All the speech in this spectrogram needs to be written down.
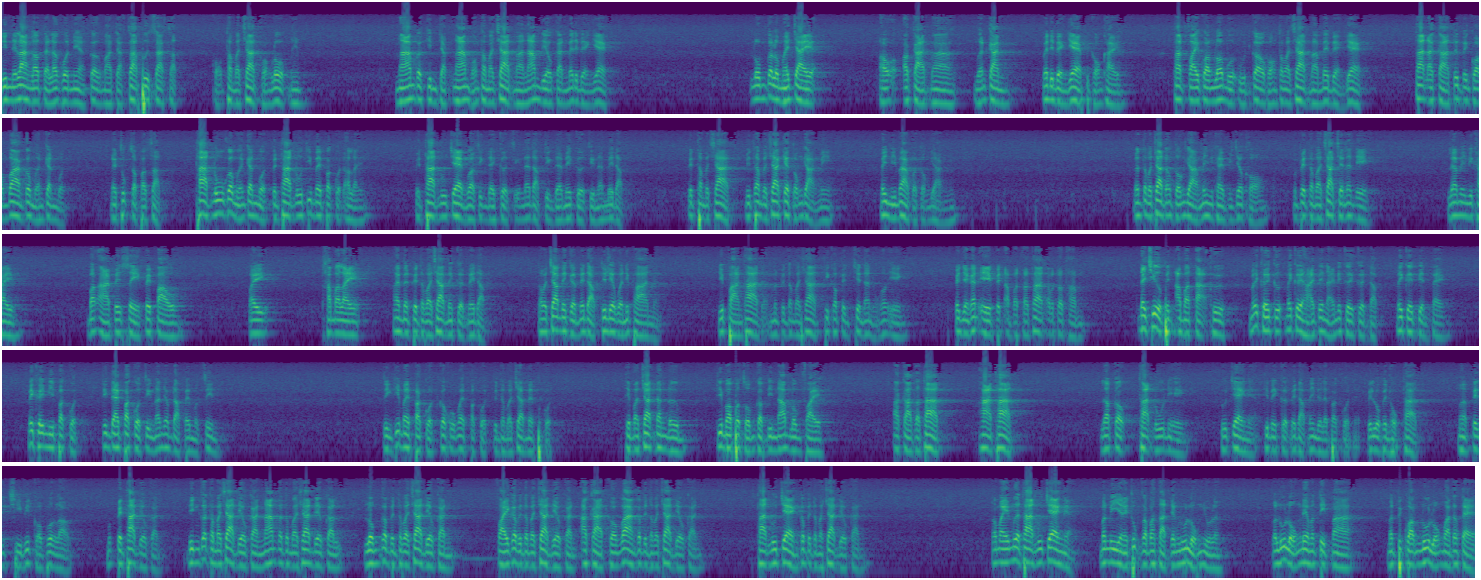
ดินในร่างเราแต่ละคนเนี่ยก็มาจากซากพืชซากสัตว์ของธรรมชาติของโลกนี้ น้ำก็กินจากน้ำของธรรมชาติมาน้ำเดียวกัน ไม่ได้แบ่งแยก ลมก็ลมหายใจเอาอากาศมาเหมือนกัน ไม่ได้แบ่งแยกเป็นของใครธาตุไฟความร้อนอุ่นก็เอาของธรรมชาติมาไม่แบ่งแยกธาตุอากาศซึ่งเป็นความว่างก็เหมือนกันหมด ในทุกสรรพสัตว์ธาตุรู้ก็เหมือนกันหมด เป็นธาตุรู้ที่ไม่ปรากฏอะไร เป็นธาตุรู้แจ้งว่าสิ่งใดเกิดสิ่งนั้นดับสิ่งใดไม่เกิดสิ่งนั้นไม่ดับ เป็นธรรมชาติ มีธรรมชาติแค่สองอย่างนี้ ไม่มีมากกว่าสองอย่างนี้นั้นธรรมชาติทั้งสองอย่างไม่มีใครเป็นเจ้าของ มันเป็นธรรมชาติเช่นนั้นเอง และไม่มีใครบางอาจไปเสกไปเป่า ไปทำอะไรให้มันเป็นธรรมชาติไม่เกิดไม่ดับ ธรรมชาติไม่เกิดไม่ดับที่เรียกว่านิพพานเนี่ยนิพพานธาตุมันเป็นธรรมชาติที่เขาเป็นเช่นนั้นของเขาเอง เป็นอย่างนั้นเองเป็นอมตะธาตุอมตะธรรม ได้ชื่อเป็นอมตะคือไม่เคยเกิดไม่เคยหายไปไหน ไม่เคยเกิดดับ ไม่เคยเปลี่ยนแปลง ไม่เคยมีปรากฏสิ่งใดปรากฏสิ่งนั้นย่อมดับไปหมดสิ้น สิ่งที่ไม่ปรากฏก็คงไม่ปรากฏเป็นธรรมชาติไม่ปรากฏธรรมชาติดั้งเดิม ที่มาผสมกับดินน้ำลมไฟ อากาศธาตุห้าธาตุ แล้วก็ธาตุรู้นี่เอง รู้แจ้งเนี่ยที่ไม่เกิดไม่ดับไม่มีอะไรปรากฏเนี่ยเป็นรวมเป็นหกธาตุมาเป็นชีวิตของพวกเรา เป็นธาตุเดียวกัน ดินก็ธรรมชาติเดียวกัน น้ำก็ธรรมชาติเดียวกัน ลมก็เป็นธรรมชาติเดียวกัน ไฟก็เป็นธรรมชาติเดียวกัน อากาศความว่างก็เป็นธรรมชาติเดียวกันธาตุรู้แจ้งก็เป็นธรรมชาติเดียวกันทำไมเมื่อธาตุรู้แจ้งเนี่ย มันมีอย่างในทุกสรรพสัตว์ยังรู้หลงอยู่เลยก็รู้หลงเนี่ยมันติดมา มันเป็นความรู้หลงมาตั้งแต่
